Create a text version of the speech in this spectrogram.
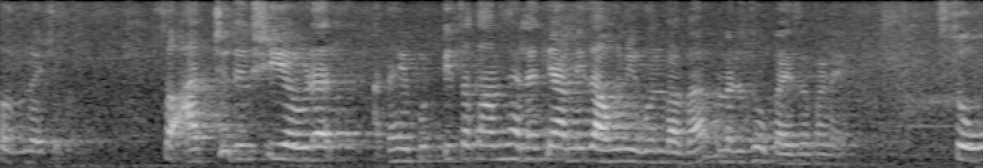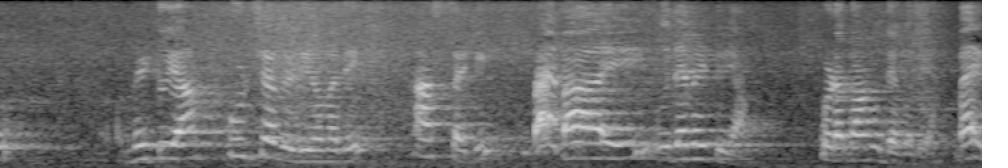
करू नाही शकतो. सो आजच्या दिवशी एवढंच. आता हे पुट्टीचं काम झालं की आम्ही जाऊन निघून बाबा. आम्हाला झोपायचं पण आहे. सो भेटूया पुढच्या व्हिडिओमध्ये आजसाठी बाय बाय उद्या भेटूया. थोडं काम उद्या करूया. बाय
